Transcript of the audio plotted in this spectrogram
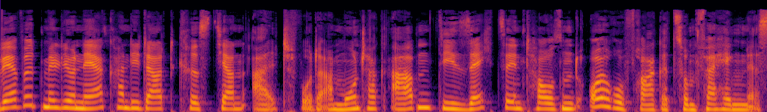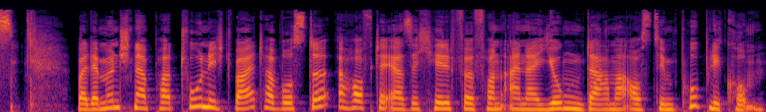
Wer wird Millionärkandidat Christian Alt wurde am Montagabend die 16.000 Euro Frage zum Verhängnis. Weil der Münchner partout nicht weiter wusste, erhoffte er sich Hilfe von einer jungen Dame aus dem Publikum.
